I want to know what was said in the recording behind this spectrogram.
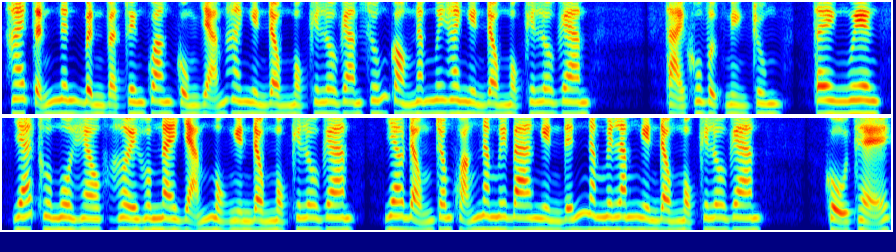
hai tỉnh Ninh Bình và Tuyên Quang cùng giảm 2.000 đồng 1 kg xuống còn 52.000 đồng 1 kg. Tại khu vực miền Trung, Tây Nguyên, giá thu mua heo hơi hôm nay giảm 1.000 đồng 1 kg, dao động trong khoảng 53.000 đến 55.000 đồng 1 kg. Cụ thể,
